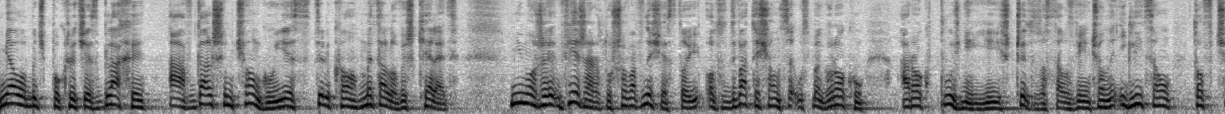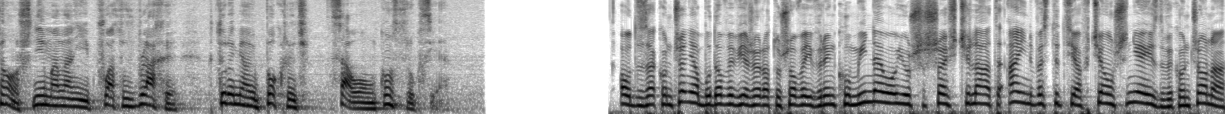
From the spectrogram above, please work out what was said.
Miało być pokrycie z blachy, a w dalszym ciągu jest tylko metalowy szkielet. Mimo, że wieża ratuszowa w Nysie stoi od 2008 roku, a rok później jej szczyt został zwieńczony iglicą, to wciąż nie ma na niej płatów blachy, które miały pokryć całą konstrukcję. Od zakończenia budowy wieży ratuszowej w rynku minęło już 6 lat, a inwestycja wciąż nie jest wykończona.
